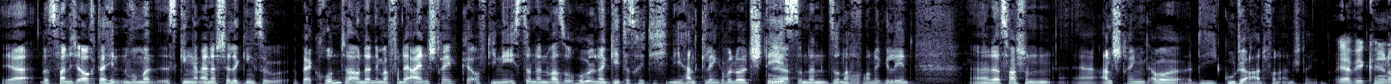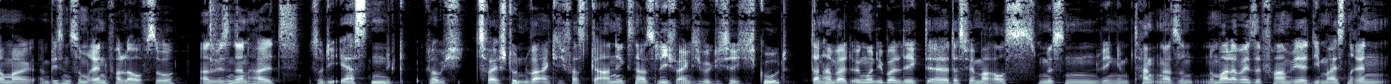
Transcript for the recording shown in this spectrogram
Ja, das fand ich auch da hinten, wo man, es ging an einer Stelle ging so berg runter und dann immer von der einen Strecke auf die nächste und dann war so Hubbel und dann geht das richtig in die Handgelenke, weil du halt stehst Ja. und dann so nach Ja. vorne gelehnt. Äh, das war schon äh, anstrengend, aber die gute Art von anstrengend. Ja, wir können ja noch mal ein bisschen zum Rennverlauf so. Also wir sind dann halt so die ersten, glaube ich, zwei Stunden war eigentlich fast gar nichts. Also es lief eigentlich wirklich richtig gut. Dann haben wir halt irgendwann überlegt, äh, dass wir mal raus müssen wegen dem Tanken. Also normalerweise fahren wir die meisten Rennen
